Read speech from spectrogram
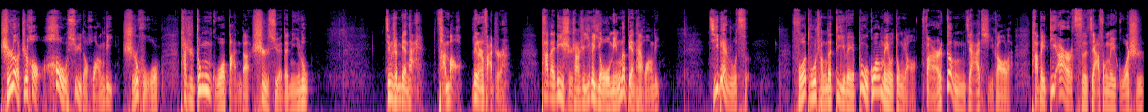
石勒之后，后续的皇帝石虎，他是中国版的嗜血的尼禄，精神变态、残暴，令人发指。他在历史上是一个有名的变态皇帝。即便如此，佛图澄的地位不光没有动摇，反而更加提高了。他被第二次加封为国师，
